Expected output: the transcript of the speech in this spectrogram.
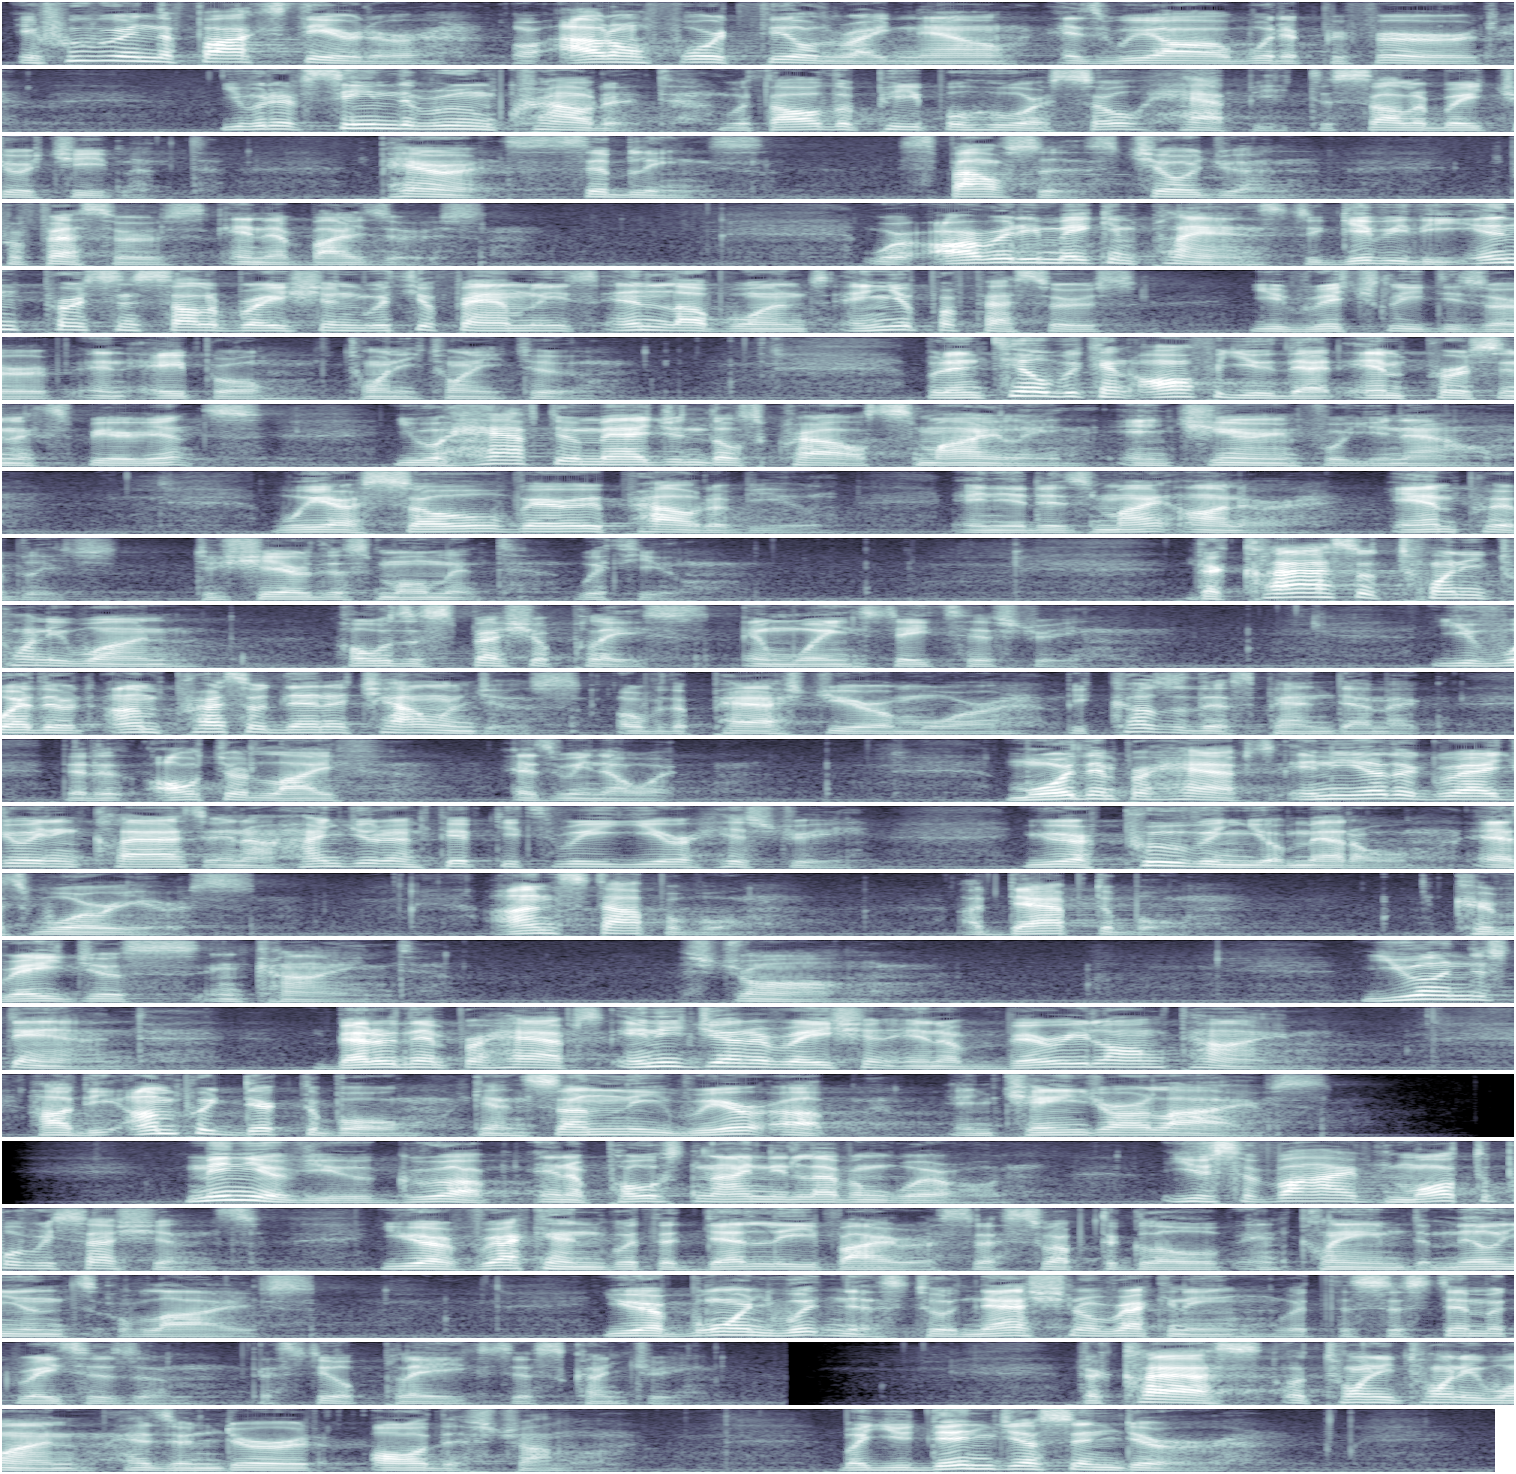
If we were in the Fox Theater or out on Ford Field right now, as we all would have preferred, you would have seen the room crowded with all the people who are so happy to celebrate your achievement parents, siblings, spouses, children, professors, and advisors. We're already making plans to give you the in person celebration with your families and loved ones and your professors you richly deserve in April 2022. But until we can offer you that in person experience, you will have to imagine those crowds smiling and cheering for you now. We are so very proud of you, and it is my honor and privilege to share this moment with you. The class of 2021 holds a special place in Wayne State's history. You've weathered unprecedented challenges over the past year or more because of this pandemic that has altered life as we know it. More than perhaps any other graduating class in a 153 year history, you have proven your mettle as warriors. Unstoppable, adaptable, courageous, and kind. Strong. You understand, better than perhaps any generation in a very long time, how the unpredictable can suddenly rear up and change our lives. Many of you grew up in a post 9 11 world. You survived multiple recessions. You have reckoned with the deadly virus that swept the globe and claimed the millions of lives. You have borne witness to a national reckoning with the systemic racism that still plagues this country. The class of 2021 has endured all this trauma. But you didn't just endure.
